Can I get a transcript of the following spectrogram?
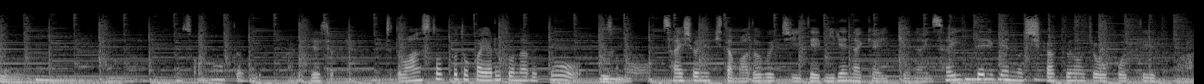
うん。うんそのあたり、あれですよね。ちょっとワンストップとかやるとなると、うんその、最初に来た窓口で見れなきゃいけない最低限の資格の情報っていうのは、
